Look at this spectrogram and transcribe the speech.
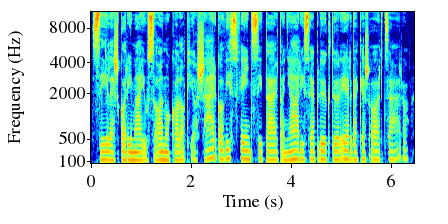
Széles karimájú szalmakalapja sárga vízfényt szitált a nyári szeplőktől érdekes arcára –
